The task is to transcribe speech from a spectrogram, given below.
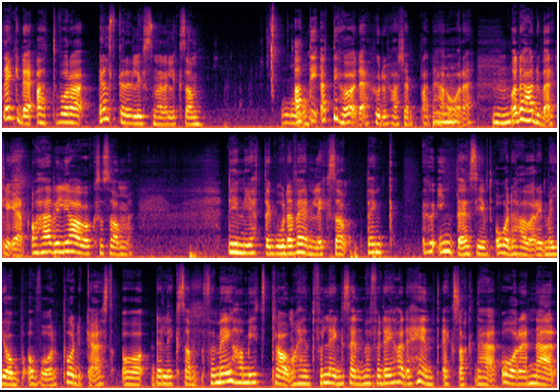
Tänk dig att våra älskade lyssnare liksom Åh. Att de, att de hör det, hur du har kämpat det här året. Mm. Och det har du verkligen. Och här vill jag också som din jättegoda vän liksom, tänk hur intensivt år det har varit med jobb och vår podcast. Och det liksom, för mig har mitt trauma hänt för länge sedan, men för dig har det hänt exakt det här året när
